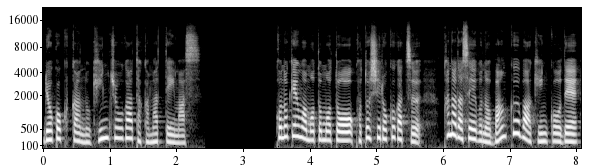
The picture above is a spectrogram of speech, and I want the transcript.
両国間の緊張が高まっています。この件はもともと今年6月、カナダ西部のバンクーバー近郊で、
